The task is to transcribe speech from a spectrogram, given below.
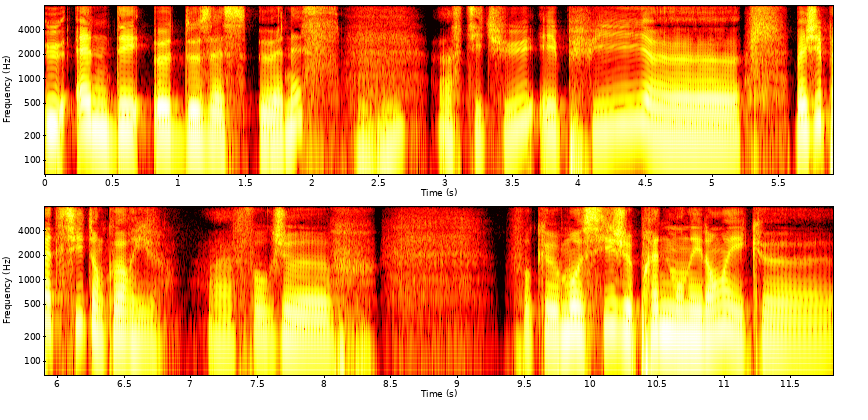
U-N-D-E-2-S-E-N-S, Mhm. Institut. Et puis, euh, ben, j'ai pas de site encore, Yves. Euh, faut que je. Faut que moi aussi je prenne mon élan et que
